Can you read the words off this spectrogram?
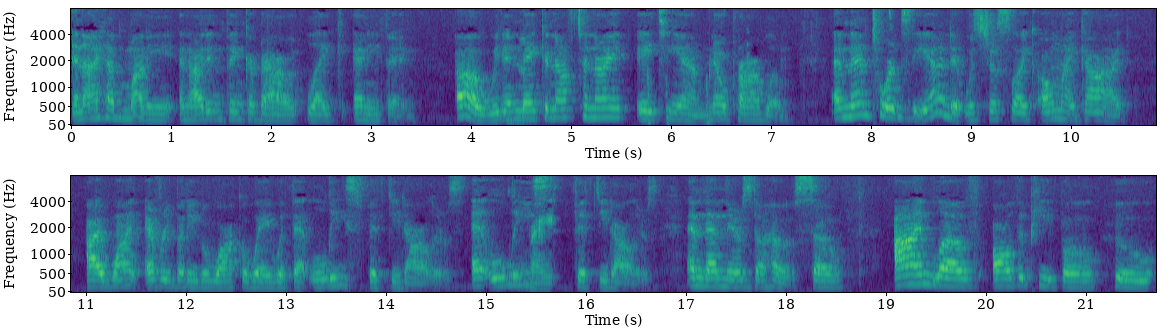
and I had money and I didn't think about like anything. Oh, we didn't mm-hmm. make enough tonight? ATM, no problem. And then towards the end, it was just like, oh my God, I want everybody to walk away with at least $50. At least Right. $50. And then there's the host. So I love all the people who,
